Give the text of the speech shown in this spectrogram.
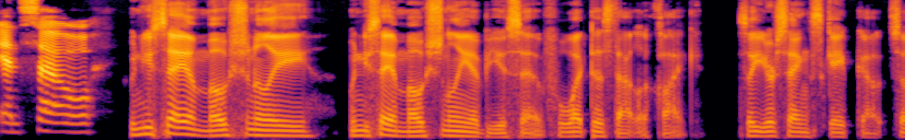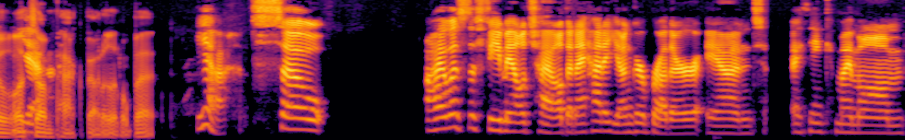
And so. When you say emotionally, when you say emotionally abusive, what does that look like? So you're saying scapegoat. So let's yeah. unpack that a little bit. Yeah. So I was the female child and I had a younger brother. And I think my mom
